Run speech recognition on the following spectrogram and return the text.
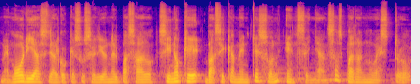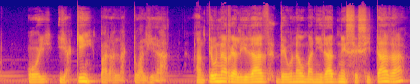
memorias de algo que sucedió en el pasado, sino que básicamente son enseñanzas para nuestro hoy y aquí, para la actualidad. Ante una realidad de una humanidad necesitada,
